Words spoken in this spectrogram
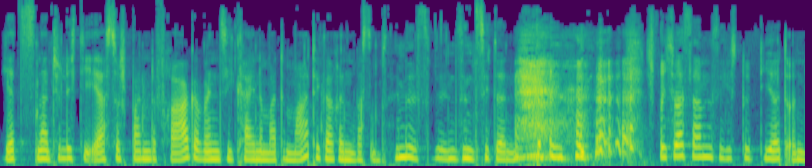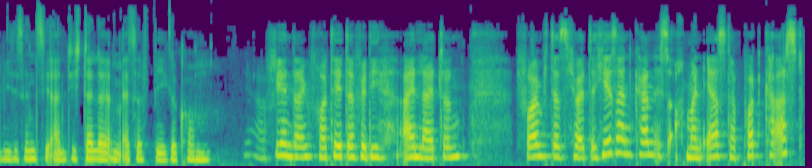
Jetzt natürlich die erste spannende Frage, wenn Sie keine Mathematikerin, was ums Himmels Willen sind Sie denn? Dann? Sprich, was haben Sie studiert und wie sind Sie an die Stelle im SFB gekommen? Ja, vielen Dank, Frau Täter, für die Einleitung. Ich freue mich, dass ich heute hier sein kann. Ist auch mein erster Podcast.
